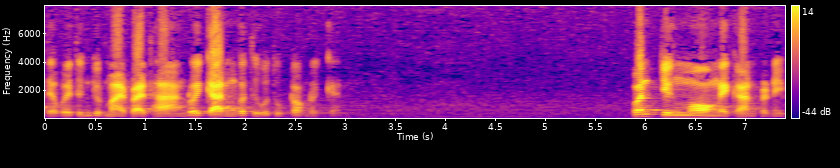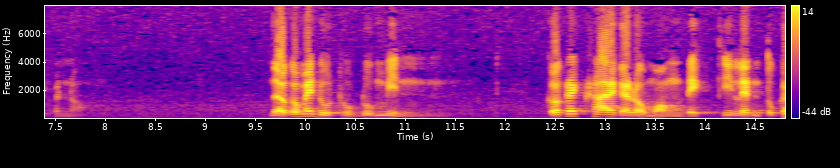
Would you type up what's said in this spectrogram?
แต่ไปถึงจุดหมายปลายทาง ด้วยกันก็ถือว่าถูกต้องด้วยกันวันจึงมองในการประนิประนอมแล้วก็ไม่ดูถูกดูหมิ่น ก็คล้ายๆกับเรามองเด็กที่เล่นตุ๊ก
